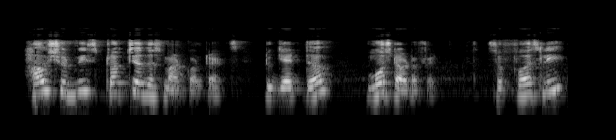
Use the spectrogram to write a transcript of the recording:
How should we structure the smart contracts to get the most out of it? So firstly,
